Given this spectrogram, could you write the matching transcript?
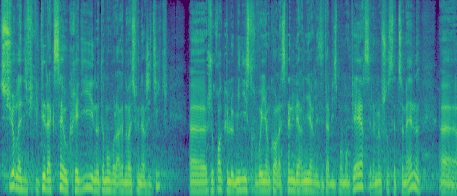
sur la difficulté d'accès au crédit, notamment pour la rénovation énergétique. Euh, je crois que le ministre voyait encore la semaine dernière les établissements bancaires, c'est la même chose cette semaine. Euh,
